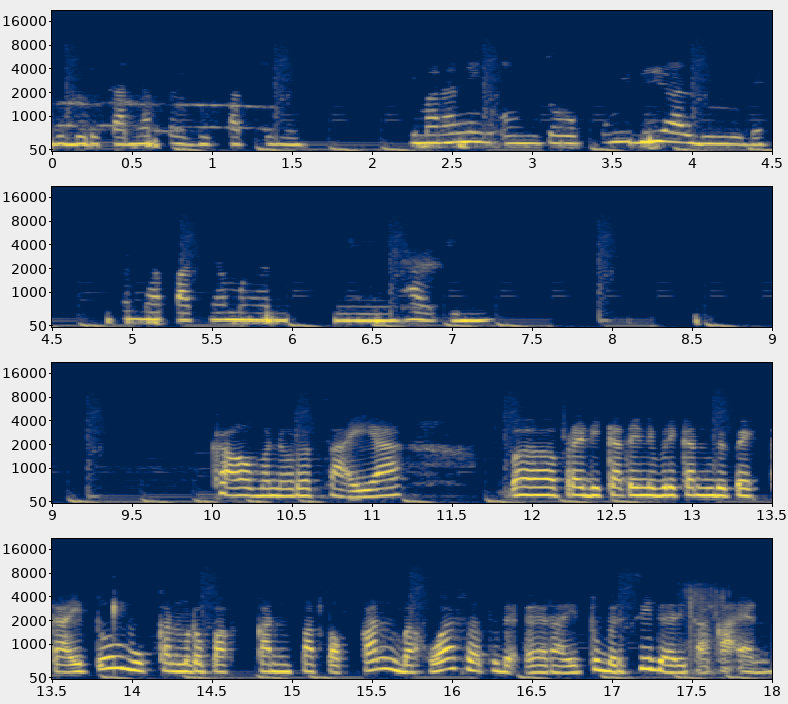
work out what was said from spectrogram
diberikannya predikat ini? Gimana nih untuk Widya dulu deh pendapatnya mengenai hal ini? kalau menurut saya uh, predikat yang diberikan BPK itu bukan merupakan patokan bahwa suatu daerah itu bersih dari KKN.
